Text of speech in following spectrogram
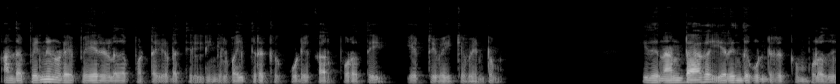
அந்த பெண்ணினுடைய பெயர் எழுதப்பட்ட இடத்தில் நீங்கள் வைத்திருக்கக்கூடிய கற்பூரத்தை ஏற்றி வைக்க வேண்டும். இது நன்றாக எரிந்து கொண்டிருக்கும் பொழுது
